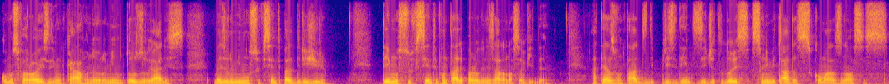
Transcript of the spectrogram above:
Como os faróis de um carro não iluminam todos os lugares, mas iluminam o suficiente para dirigir. Temos suficiente vontade para organizar a nossa vida. Até as vontades de presidentes e ditadores são limitadas, como as nossas.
